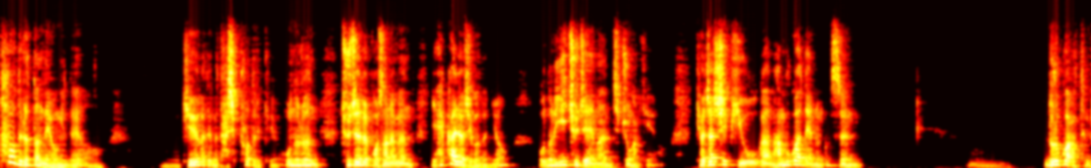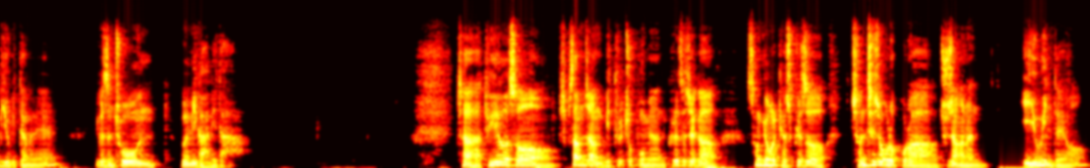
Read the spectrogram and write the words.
풀어드렸던 내용인데요. 음, 기회가 되면 다시 풀어드릴게요. 오늘은 주제를 벗어나면 헷갈려지거든요. 오늘은 이 주제에만 집중할게요. 겨자씨 비유가 나무가 되는 것은 음, 누룩과 같은 비유이기 때문에 이것은 좋은 의미가 아니다. 자, 뒤이어서 13장 밑을 쭉 보면 그래서 제가 성경을 계속해서 전체적으로 보라 주장하는 이유인데요.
